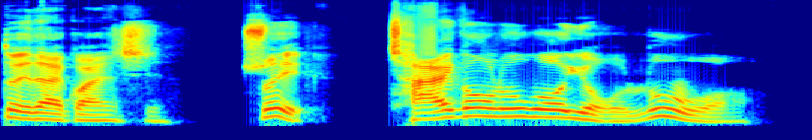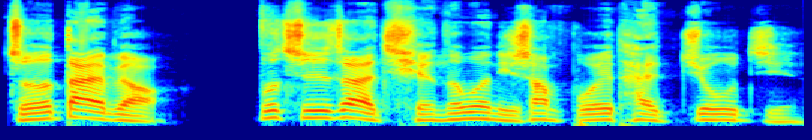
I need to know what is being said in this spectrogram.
对待关系，所以财宫如果有禄哦，则代表夫妻在钱的问题上不会太纠结。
